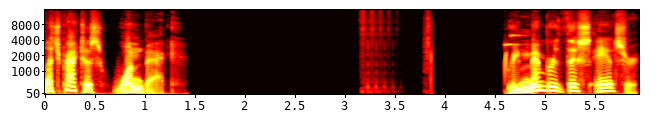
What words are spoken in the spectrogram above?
Let's practice one back. Remember this answer.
